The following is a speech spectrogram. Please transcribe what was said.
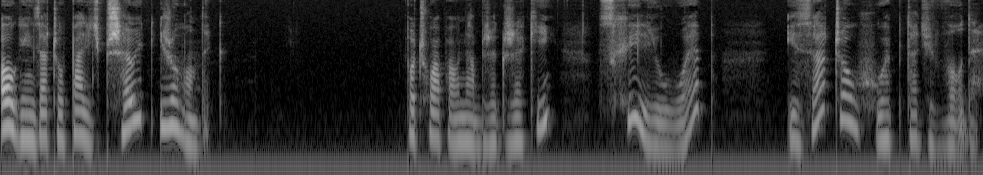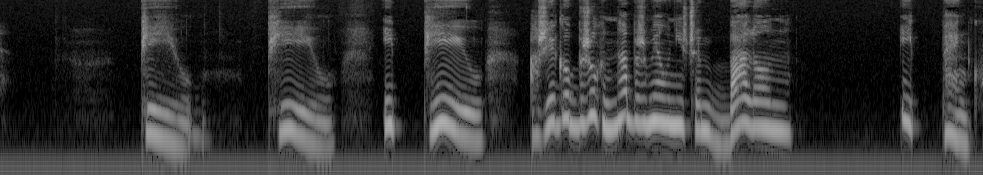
ogień zaczął palić przełyk i żołądek. Poczłapał na brzeg rzeki, schylił łeb i zaczął chłeptać wodę. Pił, pił i pił, aż jego brzuch nabrzmiał niczym balon i pękł.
